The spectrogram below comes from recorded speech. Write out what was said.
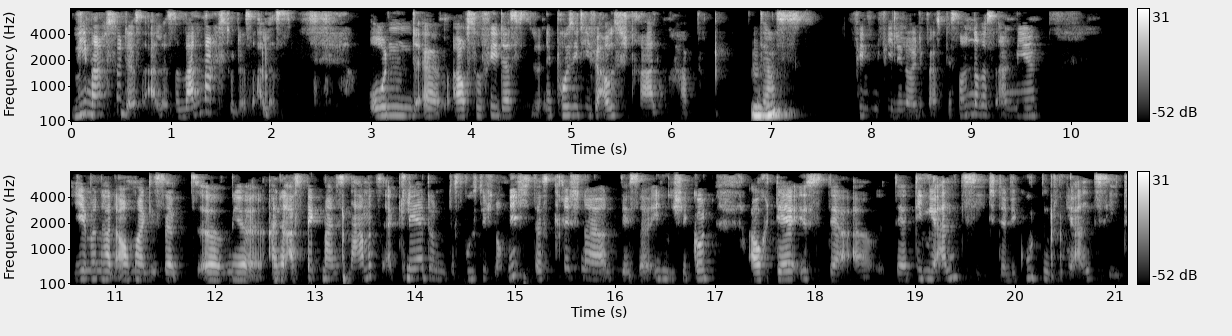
Wie machst du das alles? Und wann machst du das alles? Und äh, auch so viel, dass ich eine positive Ausstrahlung habe. Mhm. Das finden viele Leute was Besonderes an mir. Jemand hat auch mal gesagt, äh, mir einen Aspekt meines Namens erklärt und das wusste ich noch nicht, dass Krishna, dieser indische Gott, auch der ist, der, äh, der Dinge anzieht, der die guten Dinge anzieht.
